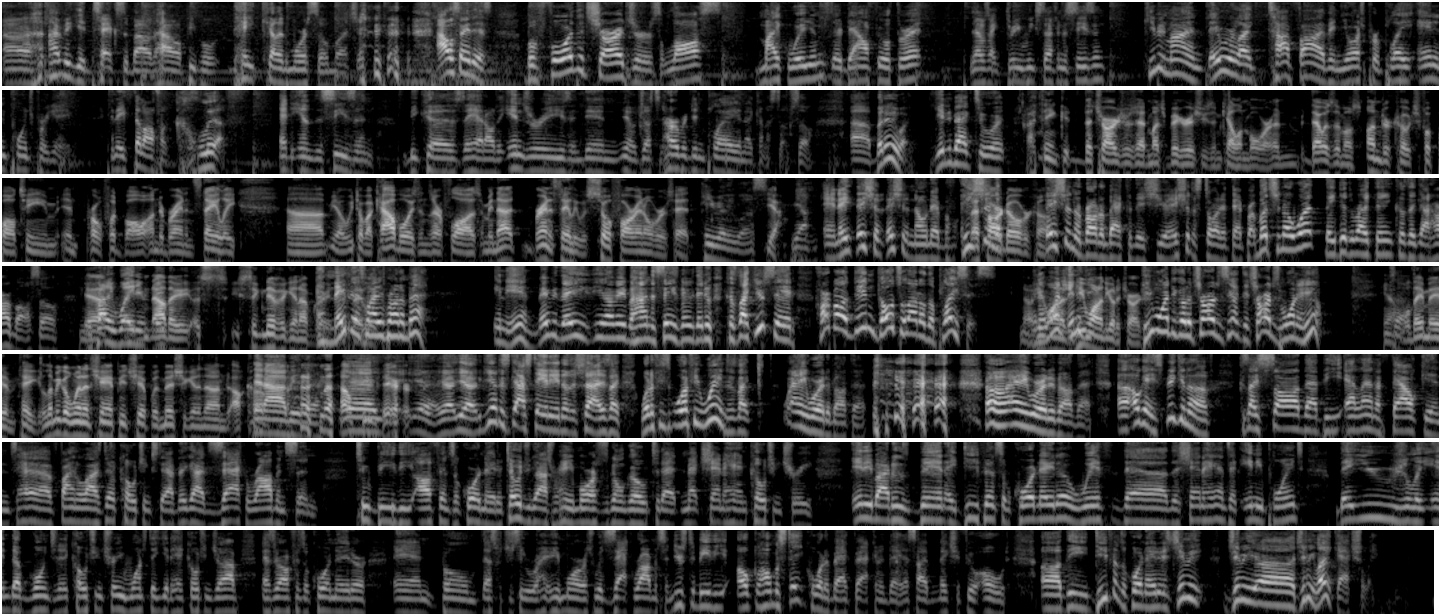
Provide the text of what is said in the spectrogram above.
Uh, I've been getting texts about how people hate Kellen Moore so much. I will say this: before the Chargers lost Mike Williams, their downfield threat, that was like three weeks left in the season. Keep in mind they were like top five in yards per play and in points per game, and they fell off a cliff at the end of the season because they had all the injuries, and then you know Justin Herbert didn't play and that kind of stuff. So, uh, but anyway, getting back to it, I think the Chargers had much bigger issues than Kellen Moore, and that was the most undercoached football team in pro football under Brandon Staley. Uh, you know, we talk about Cowboys and their flaws. I mean, that Brandon Staley was so far in over his head. He really was. Yeah. yeah. And they, they should they should have known that before. He That's hard have- to overcome. They shouldn't have brought him back for this year. They should have started that. But you know what? They did the right thing because they got Harbaugh. So they Yeah, probably waited. Now they a significant upgrade. and maybe that's why they brought him back. In the end, maybe they, you know, I mean, behind the scenes, maybe they do. Because, like you said, Harbaugh didn't go to a lot of other places. No, he wanted- he wanted to go to Chargers. He wanted to go to Chargers. It like the Chargers wanted him. Yeah, So- well, they made him take. Let me go win a championship with Michigan, and then I'm, I'll come. Then I'll be there. Then I'll yeah, be there. yeah, yeah, yeah. Give this guy Staley another shot. He's like, what if he's what if he wins? It's like, well, I ain't worried about that. oh, I ain't worried about that. Uh, okay, speaking of, because I saw that the Atlanta Falcons have finalized their coaching staff. They got Zac Robinson to be the offensive coordinator. Told you guys Raheem Morris was going to go to that McShanahan coaching tree. Anybody who's been a defensive coordinator with the the Shanahans at any point, they usually end up going to their coaching tree once they get a head coaching job as their offensive coordinator. And boom, that's what you see Raheem Morris with Zac Robinson. Used to be the Oklahoma State quarterback back in the day. That's how it makes you feel old. Uh, the defensive coordinator is Jimmy Jimmy uh, Jimmy Lake actually.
